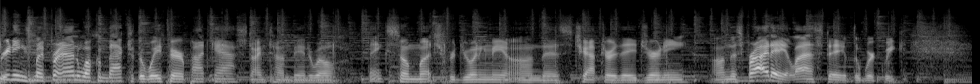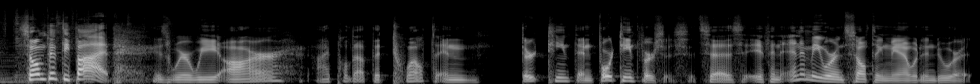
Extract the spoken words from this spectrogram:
Greetings, my friend. Welcome back to the Wayfarer Podcast. I'm Tom Vanderwell. Thanks so much for joining me on this chapter of the journey on this Friday, last day of the work week. Psalm 55 is where we are. I pulled out the 12th and 13th and 14th verses. It says, If an enemy were insulting me, I would endure it.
